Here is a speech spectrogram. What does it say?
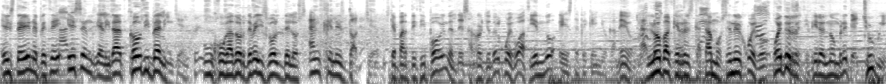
Este NPC es en realidad Cody Bellinger, un jugador de béisbol de Los Ángeles Dodgers, que participó en el desarrollo del juego haciendo este pequeño cameo. La loba que rescatamos en el juego puede recibir el nombre de Chewie,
